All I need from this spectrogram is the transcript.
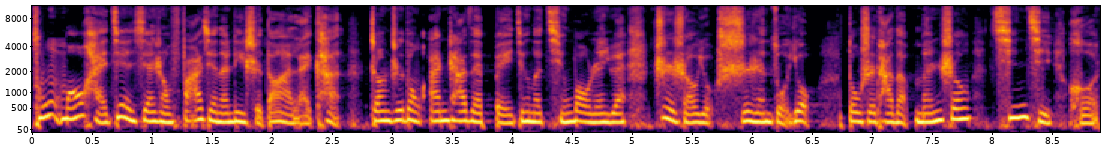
从毛海建先生发现的历史档案来看，张之洞安插在北京的情报人员至少有十人左右，都是他的门生、亲戚和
